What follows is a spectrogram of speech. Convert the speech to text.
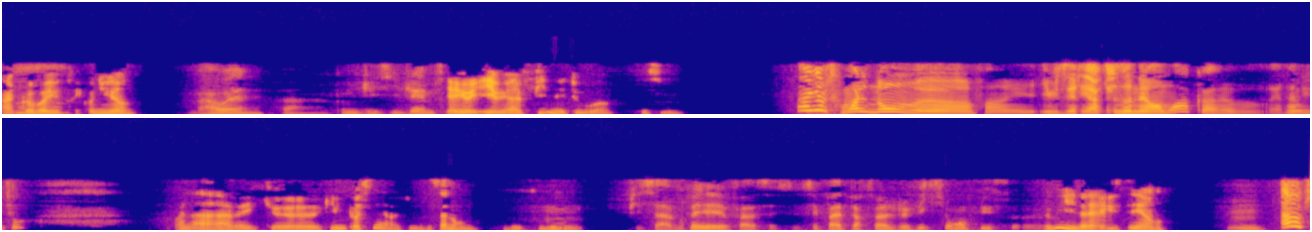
Un cowboy Mhm. très connu, hein. Bah ouais, bah, comme Jesse James. Il y, a eu, il y a eu un film et tout, hein. aussi. Ah oui, parce que moi le nom, euh, enfin, il faisait rien résonner en moi, quoi. Euh, Rien du tout. Voilà, avec euh, Kim Costner et tout, c'est ça, non? Et tout. Hmm. Puis c'est vrai, enfin, c'est- pas un personnage de fiction, en plus. Oui, il a existé, hein. Hmm. Ah ok.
